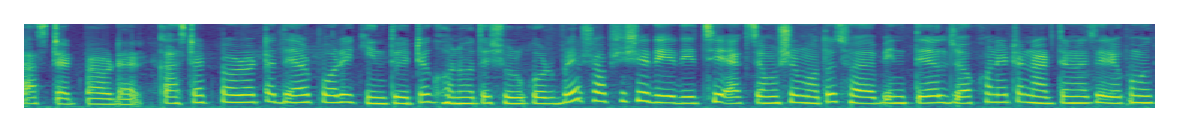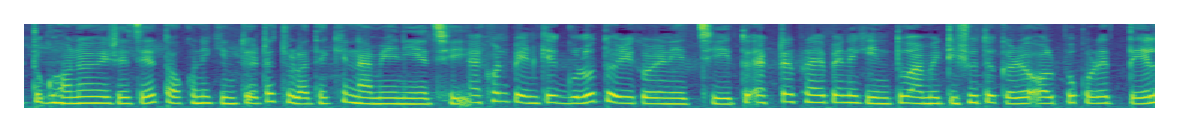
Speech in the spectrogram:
কাস্টার্ড পাউডার। কাস্টার্ড পাউডারটা দেওয়ার পরে কিন্তু এটা ঘন হতে শুরু করবে। সবশেষে দিয়ে দিচ্ছি এক চামচের মতো সয়াবিন তেল। যখন এটা নাড়তে নাড়তে এরকম একটু ঘন হয়ে এসেছে, তখনই কিন্তু এটা চুলা থেকে নামিয়ে নিয়েছি। এখন পেনকেকগুলো তৈরি করে নিচ্ছি। তো একটা ফ্রাই প্যানে কিন্তু আমি টিস্যুতে করে অল্প করে তেল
